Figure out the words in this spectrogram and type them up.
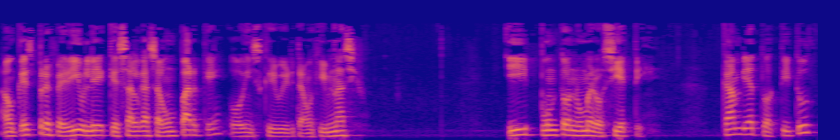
Aunque es preferible que salgas a un parque o inscribirte a un gimnasio. Y punto número 7. Cambia tu actitud.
